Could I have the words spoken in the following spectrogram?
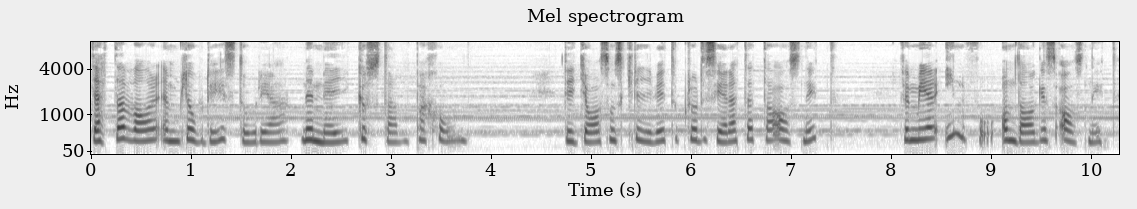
Detta var En blodig historia med mig, Gustav Passion. Det är jag som skrivit och producerat detta avsnitt för mer info om dagens avsnitt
